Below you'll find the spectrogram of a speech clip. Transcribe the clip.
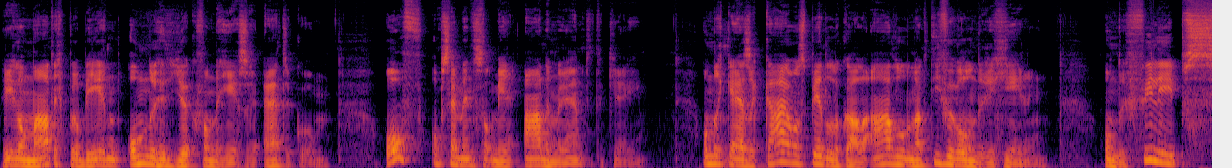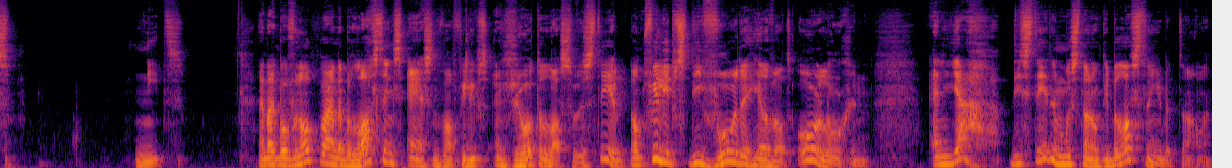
regelmatig probeerden onder het juk van de heerser uit te komen. Of op zijn minst wat meer ademruimte te krijgen. Onder keizer Karel speelde de lokale adel een actieve rol in de regering. Onder Philips niet. En daarbovenop waren de belastingseisen van Philips een grote last voor de steden. Want Philips die voerde heel veel oorlogen. En ja, die steden moesten dan ook die belastingen betalen.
